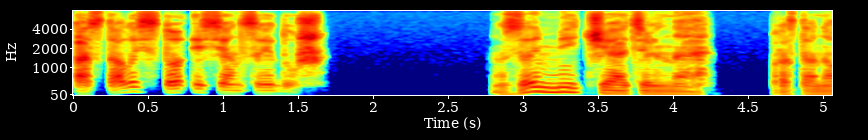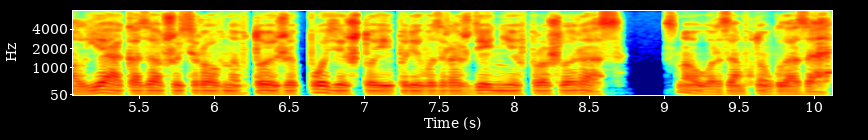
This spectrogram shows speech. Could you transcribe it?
Осталось 100 эссенций душ. Замечательно, простонал я, оказавшись ровно в той же позе, что и при возрождении в прошлый раз, снова разомкнув глаза.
